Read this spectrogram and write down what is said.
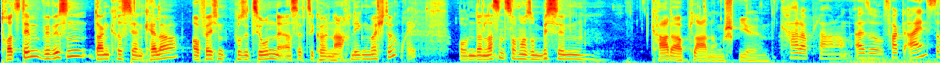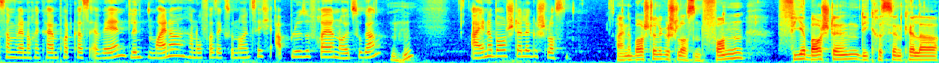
Trotzdem, wir wissen dank Christian Keller, auf welchen Positionen der 1. FC Köln nachlegen möchte. Korrekt. Und dann lass uns doch mal so ein bisschen Kaderplanung spielen. Kaderplanung. Also Fakt 1, das haben wir noch in keinem Podcast erwähnt. Linden Meiner, Hannover 96, ablösefreier Neuzugang. Mhm. Eine Baustelle geschlossen. Eine Baustelle geschlossen von vier Baustellen, die Christian Keller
